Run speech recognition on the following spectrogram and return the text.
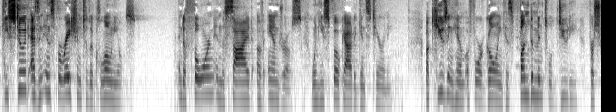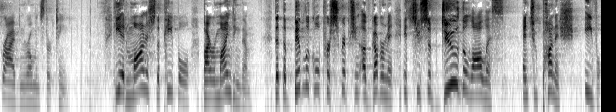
He stood as an inspiration to the colonials and a thorn in the side of Andros when he spoke out against tyranny, accusing him of foregoing his fundamental duty prescribed in Romans 13. He admonished the people by reminding them that the biblical prescription of government is to subdue the lawless and to punish evil.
